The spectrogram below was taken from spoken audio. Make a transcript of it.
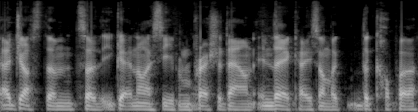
adjust them so that you get a nice even pressure down. In their case, on the the copper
